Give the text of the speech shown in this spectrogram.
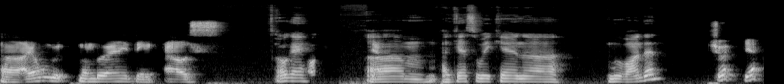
Uh, I don't remember anything else. Okay. Yeah. Um, I guess we can uh move on then. Sure, yeah.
